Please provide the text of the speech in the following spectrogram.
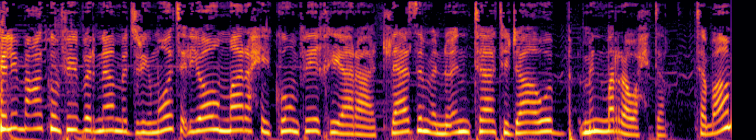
كلكم معاكم في برنامج ريموت. اليوم ما راح يكون في خيارات. لازم إنه أنت تجاوب من مرة واحدة. تمام؟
